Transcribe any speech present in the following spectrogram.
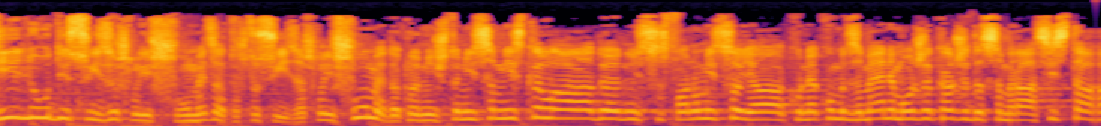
Ti ljudi su izašli iz šume zato što su izašli iz šume. Dakle, ništa nisam mislila, da nisam stvarno mislila, ja, ako nekom za mene može kaže da sam rasista,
